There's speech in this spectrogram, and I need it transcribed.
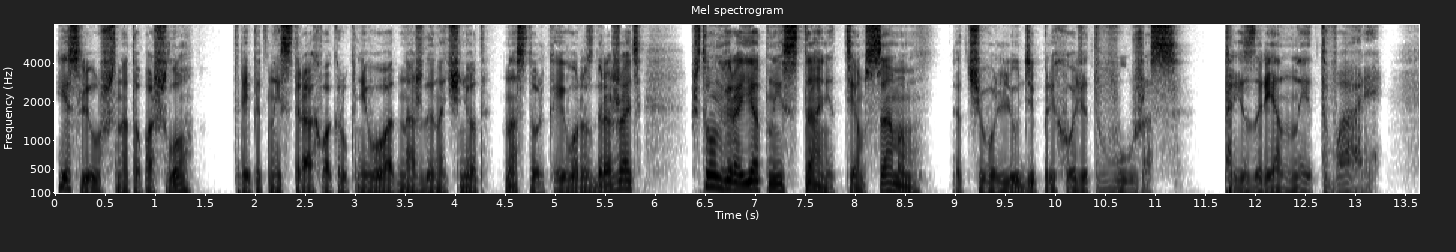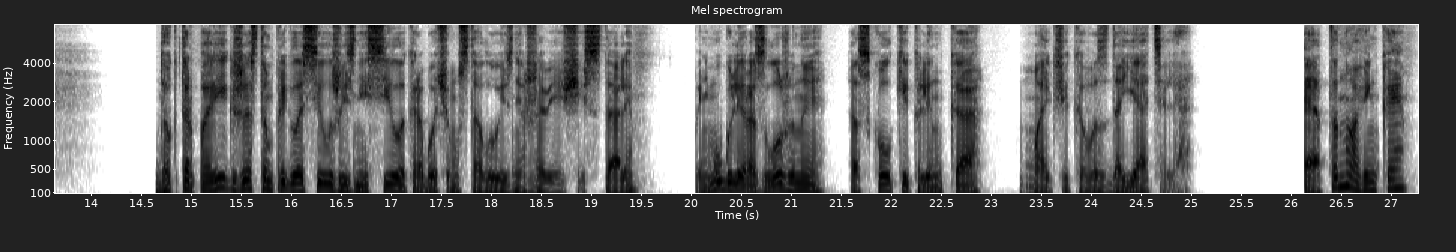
Если уж на то пошло, Трепетный страх вокруг него однажды начнет настолько его раздражать, что он, вероятно, и станет тем самым, от чего люди приходят в ужас. Презренные твари. Доктор Парик жестом пригласил жизнесила к рабочему столу из нержавеющей стали. По нему были разложены осколки клинка мальчика-воздаятеля. «Это новенькое», —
